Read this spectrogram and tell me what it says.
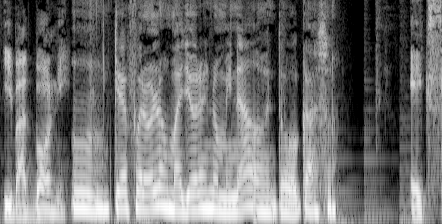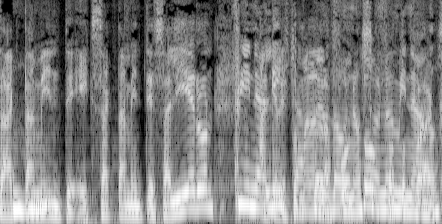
y Bad Bunny. Mm, que fueron los mayores nominados en todo caso. Exactamente, exactamente. Salieron. Finalistas, perdón, no son nominados,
